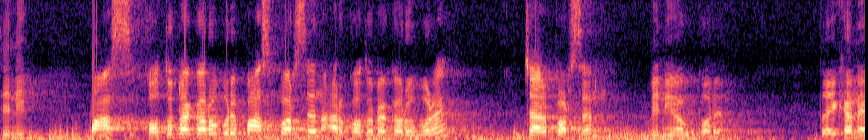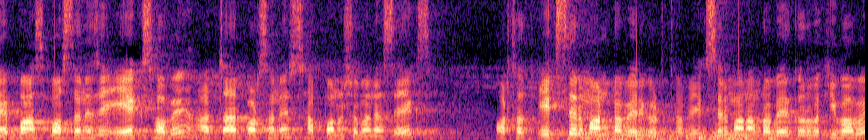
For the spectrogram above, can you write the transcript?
তিনি পাঁচ, কত টাকার উপরে পাঁচ পার্সেন্ট আর কত টাকার উপরে চার পার্সেন্ট বিনিয়োগ করেন? তো এখানে পাঁচ পার্সেন্টে যে এক্স হবে আর চার পার্সেন্টে ছাপ্পান্নশো মাইনাস এক্স অর্থাৎ এক্সের মানটা বের করতে হবে। এক্সের মান আমরা বের করব কীভাবে?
